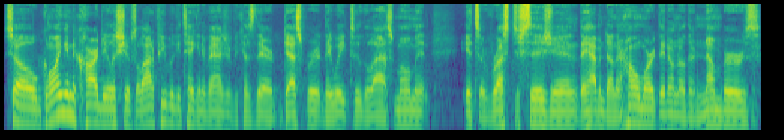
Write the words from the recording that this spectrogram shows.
So going into car dealerships, a lot of people get taken advantage of because they're desperate. They wait to the last moment. It's a rush decision. They haven't done their homework. They don't know their numbers.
